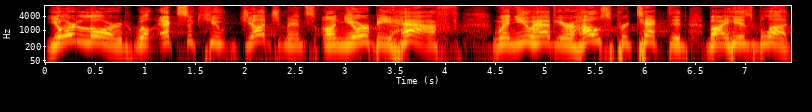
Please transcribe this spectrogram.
Your Lord will execute judgments on your behalf when you have your house protected by His blood.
